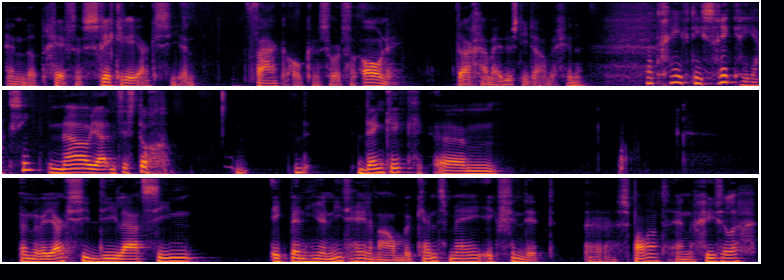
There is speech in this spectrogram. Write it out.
En dat geeft een schrikreactie en vaak ook een soort van: oh nee, daar gaan wij dus niet aan beginnen. Wat geeft die schrikreactie? Nou ja, het is toch, denk ik, um, een reactie die laat zien: ik ben hier niet helemaal bekend mee. Ik vind dit uh, spannend en griezelig.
